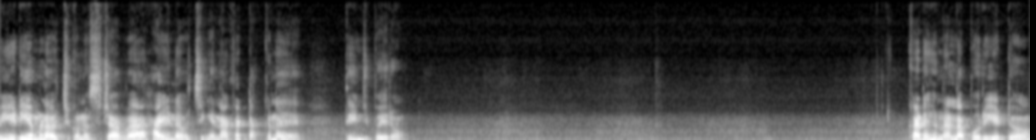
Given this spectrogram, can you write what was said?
மீடியமில் வச்சுக்கணும் ஸ்டவ்வை ஹையில் வச்சிங்கனாக்கா டக்குன்னு தீஞ்சு போயிடும் கடுகு நல்லா பொரியட்டும்.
